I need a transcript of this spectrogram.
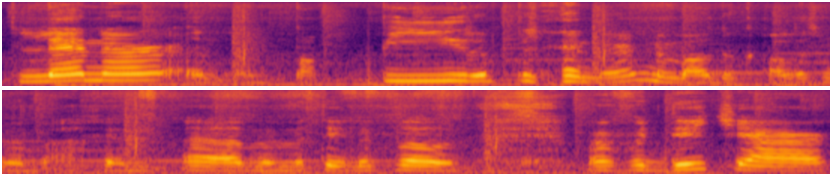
planner, een, een papieren planner. Normaal doe ik alles met mijn, agenda, uh, met mijn telefoon. Maar voor dit jaar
